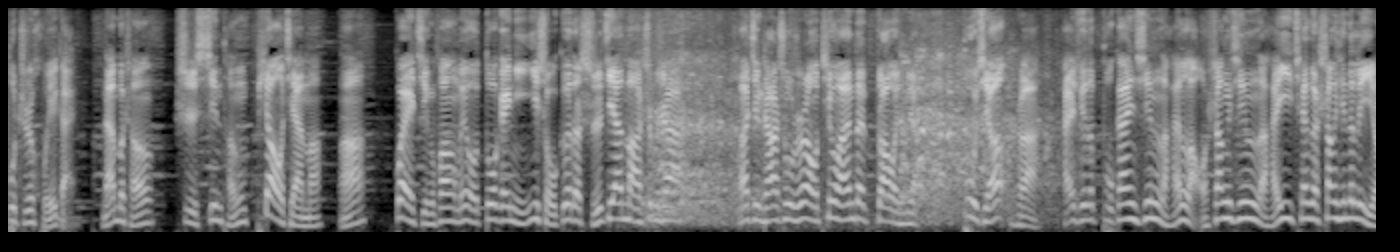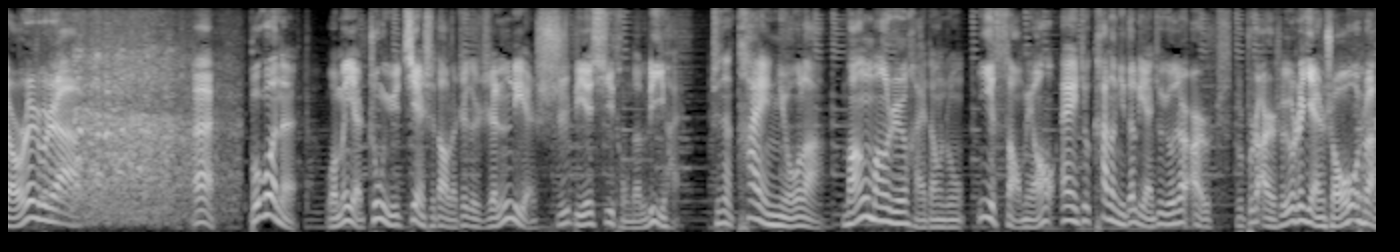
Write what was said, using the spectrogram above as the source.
不知悔改？难不成是心疼票钱吗？啊，怪警方没有多给你一首歌的时间吗？是不是？啊，警察叔叔，让我听完再抓我行不行？不行，是吧？还觉得不甘心了，还老伤心了，还一千个伤心的理由呢，是不是？哎，不过呢，我们也终于见识到了这个人脸识别系统的厉害。真的太牛了！茫茫人海当中一扫描，哎，就看到你的脸，就有点耳不不是耳熟，有点眼熟，是吧？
